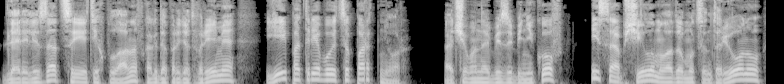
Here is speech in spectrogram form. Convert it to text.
для реализации этих планов, когда придет время, ей потребуется партнер, о чем она без обиняков и сообщила молодому Центуриону,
